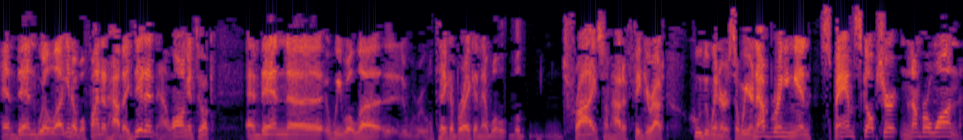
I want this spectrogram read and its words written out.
and then we'll, uh, you know, we'll find out how they did it and how long it took, and then uh, we will uh, we'll take a break, and then we'll we'll try somehow to figure out who the winner is. So we are now bringing in spam sculpture number one.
